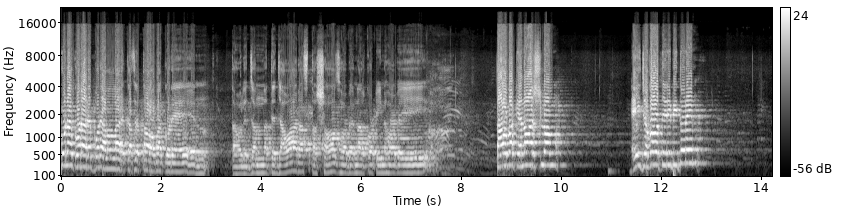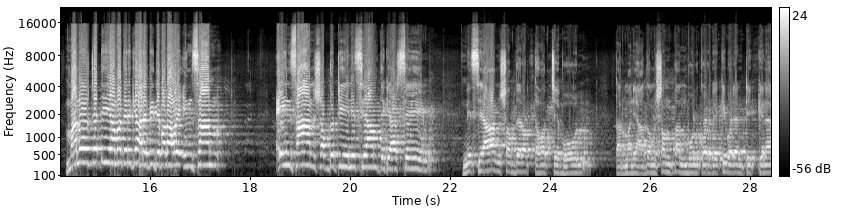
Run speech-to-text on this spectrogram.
গুনাহ করার পরে আল্লাহর কাছে তওবা করেন, তাহলে জান্নাতে যাওয়ার রাস্তা সহজ হবে না কঠিন হবে? তাওবা কেন আসলাম? এই জগতের ভিতরে মানুষ জাতি আমাদেরকে আরবিতে বলা হয় ইনসান। এই ইনসান শব্দটি নিসিয়ান থেকে আসছে। নিসিয়ান শব্দের অর্থ হচ্ছে ভুল তার মানে আদম সন্তান ভুল করবে, কি বলেন ঠিক কিনা?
